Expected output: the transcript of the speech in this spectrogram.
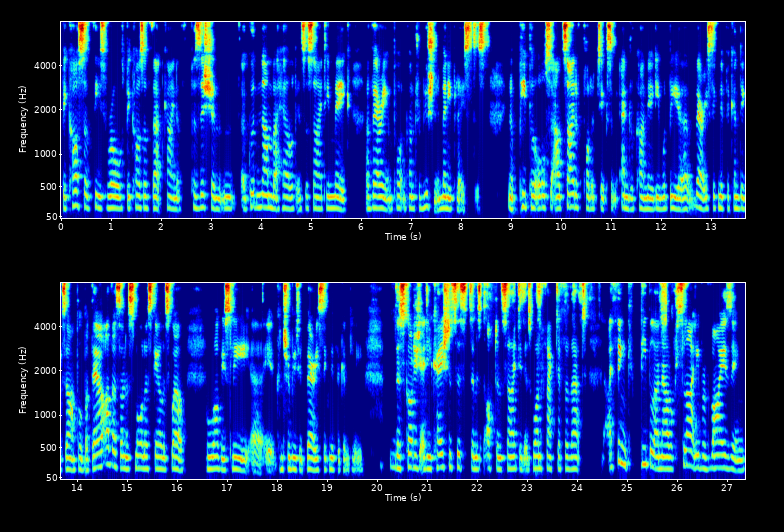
because of these roles, because of that kind of position, a good number held in society, make a very important contribution in many places. You know, people also outside of politics, Andrew Carnegie would be a very significant example, but there are others on a smaller scale as well who obviously uh, contributed very significantly. The Scottish education system is often cited as one factor for that. I think people are now slightly revising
